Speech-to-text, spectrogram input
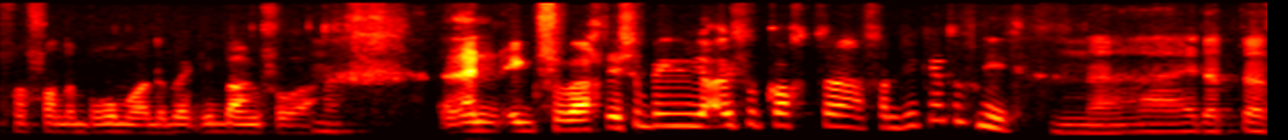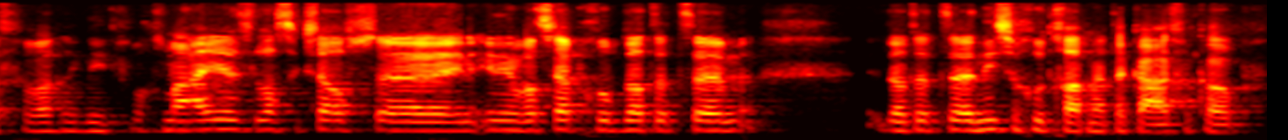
Van, van der Brommen. Daar ben ik niet bang voor. Nee. En ik verwacht, is er bij jullie uitverkocht van het weekend of niet? Nee, dat, dat verwacht ik niet. Volgens mij las ik zelfs in, in een WhatsApp groep dat het dat het uh, niet zo goed gaat met de kaartverkoop.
